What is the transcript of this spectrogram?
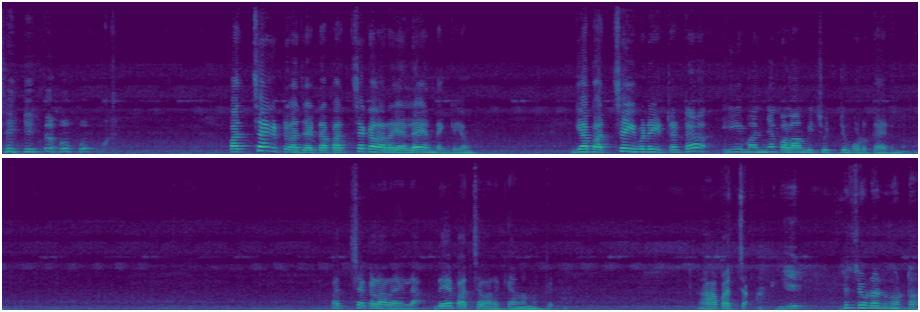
ചെയ്യുന്നു. പച്ച കിട്ടുമോ ചേട്ടാ പച്ച കളറ് ഇല എന്തെങ്കിലും. എനിക്ക് ആ പച്ച ഇവിടെ ഇട്ടിട്ട് ഈ മഞ്ഞ കൊളാമ്പി ചുറ്റും കൊടുക്കായിരുന്നു. പച്ച കളറ് ഇല. ഇതേ പച്ച വരയ്ക്കാം നമുക്ക്. ആ പച്ച. ചൂടായിരുന്നു കേട്ടോ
